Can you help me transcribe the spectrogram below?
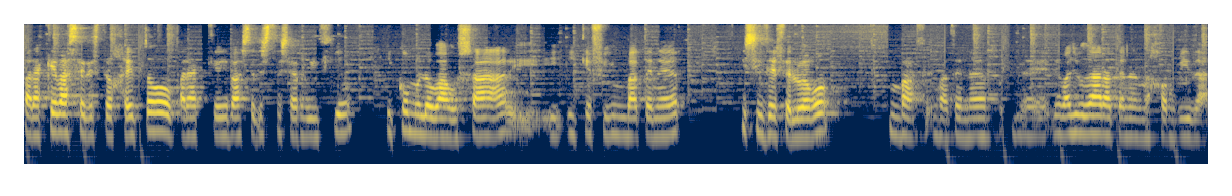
para qué va a ser este objeto o para qué va a ser este servicio y cómo lo va a usar y, qué fin va a tener y si desde luego va, a tener, le va a ayudar a tener mejor vida.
